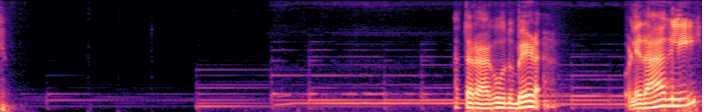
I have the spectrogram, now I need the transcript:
ಆ ಥರ ಆಗುವುದು ಬೇಡ. ಒಳ್ಳೆಯದಾಗಲಿ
